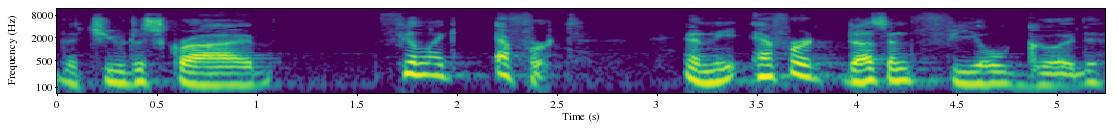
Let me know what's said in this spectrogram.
that you describe feel like effort and the effort doesn't feel good.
